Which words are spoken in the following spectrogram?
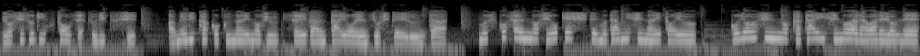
吉津ギフトを設立し、アメリカ国内の銃規制団体を援助しているんだ。息子さんの死を決して無駄にしないという、ご両親の固い意志の表れよね。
